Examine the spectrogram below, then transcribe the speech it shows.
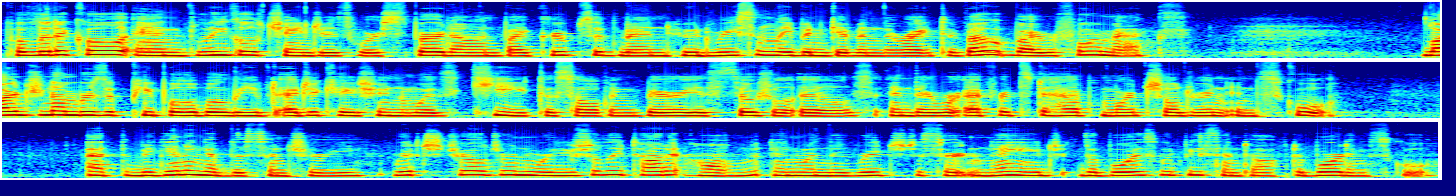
Political and legal changes were spurred on by groups of men who'd recently been given the right to vote by Reform Acts. Large numbers of people believed education was key to solving various social ills, and there were efforts to have more children in school. At the beginning of the century, rich children were usually taught at home, and when they reached a certain age, the boys would be sent off to boarding school.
